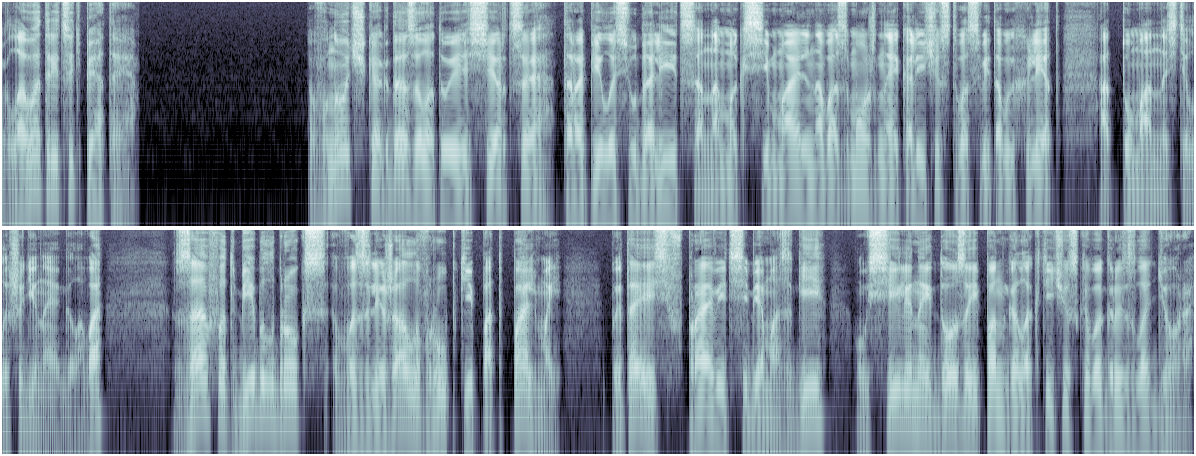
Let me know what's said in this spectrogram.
Глава 35. В ночь, когда золотое сердце торопилось удалиться на максимально возможное количество световых лет от туманности лошадиная голова, Зафод Библброкс возлежал в рубке под пальмой, пытаясь вправить себе мозги усиленной дозой пангалактического грызлодера.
